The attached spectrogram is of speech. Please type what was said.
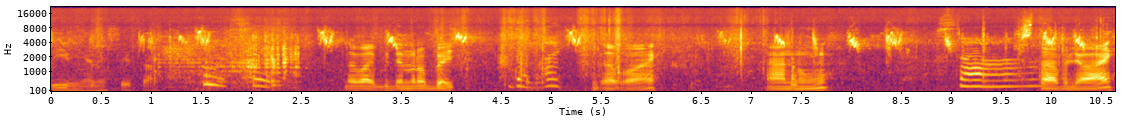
Рівня неси так. Давай будемо робити. Давай. Давай. А ну, Став. вставляй.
